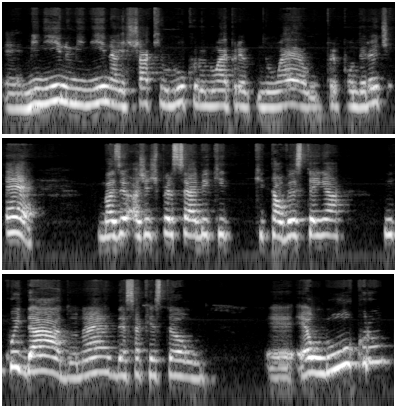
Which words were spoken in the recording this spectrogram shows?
é, menino, menina, achar que o lucro não é, não é o preponderante. É, mas a gente percebe que, que talvez tenha um cuidado né, dessa questão. É, é o lucro,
